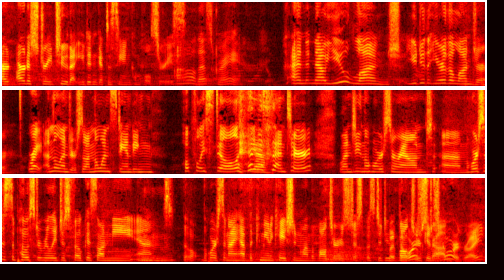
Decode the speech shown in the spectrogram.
art- artistry too that you didn't get to see in compulsories. Oh, that's great. And now you lunge. You do that. You're the lunger. Right, I'm the lunger. So I'm the one standing, hopefully still in Yeah. the center, lunging the horse around. Um, the horse is supposed to really just focus on me, and Mhm. the, the horse and I have the communication while the vaulter is just supposed to do But the the vaulter's horse gets job. scored, right?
